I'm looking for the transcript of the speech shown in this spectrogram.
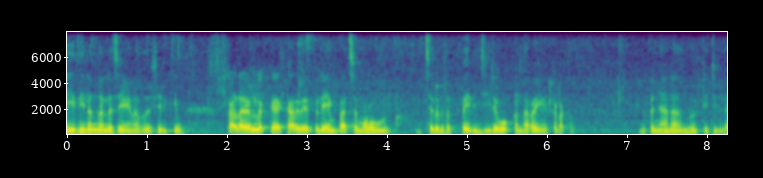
രീതിയിലൊന്നുമല്ല ചെയ്യണത്. ശരിക്കും കടകളിലൊക്കെ കറിവേപ്പിലയും പച്ചമുളകും ചിലയിടത്ത് പെരിഞ്ചീരകവും ഒക്കെ നിറയെ കിടക്കും. ഇതിപ്പോൾ ഞാൻ അതൊന്നും ഇട്ടിട്ടില്ല.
